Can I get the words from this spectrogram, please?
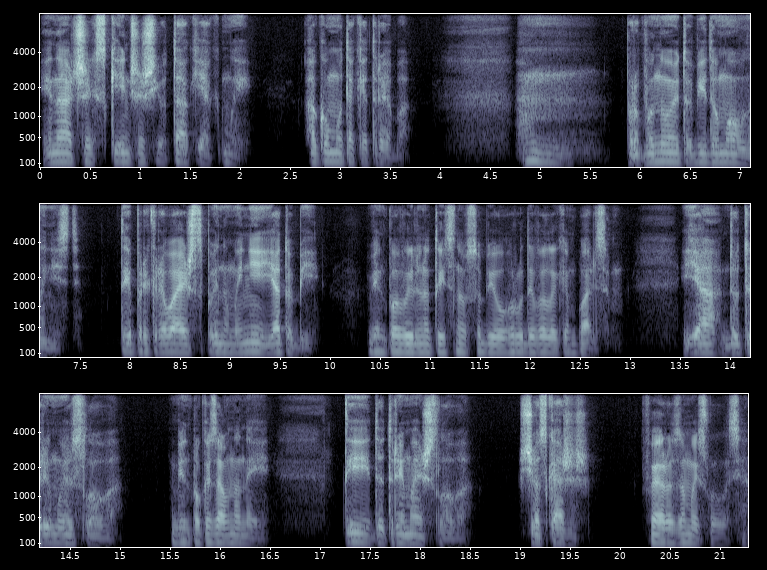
Іначе скінчиш й так, як ми. А кому таке треба? Хм, пропоную тобі домовленість. Ти прикриваєш спину мені, я тобі. Він повільно тицнув собі у груди великим пальцем. Я дотримую слова. Він показав на неї. Ти дотримаєш слова. Що скажеш? Феро замислилася.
